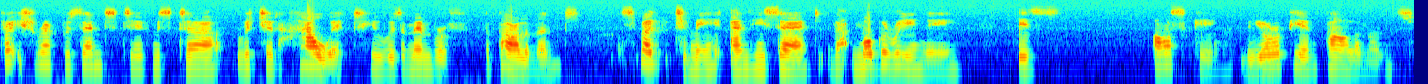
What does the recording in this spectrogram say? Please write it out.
British representative, Mr. Richard Howitt, who was a member of the Parliament, spoke to me and he said that Mogherini is asking the European Parliament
